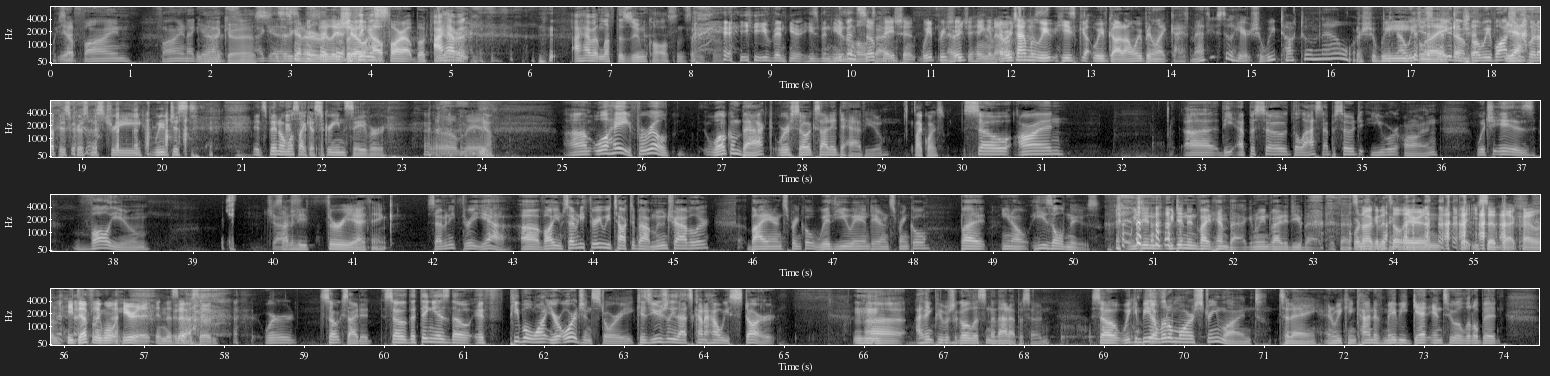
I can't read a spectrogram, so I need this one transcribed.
We Yep. said fine, fine. I guess. Yeah, I guess. I This is going to really show thing how is, far out booked we I are. haven't. I haven't left the Zoom call since then. So. You've been here. He's been here. You've the been whole so time. patient. We appreciate Every- you hanging out. Every time and we just- he's got, we've got on, we've been like, guys, Matthew's still here. Should we talk to him now, or should we? No, we just like, mute him, but we've watched him put up his Christmas tree. We've just, it's been almost like a screensaver. Oh man. Yeah. Um, well, hey, for real, welcome back. We're so excited to have you. Likewise. So on uh, the episode, the last episode you were on, which is volume Josh, seventy-three, I think. 73, yeah. Uh, volume 73, we talked about Moon Traveler by Aaron Sprinkle with you and Aaron Sprinkle. But, you know, he's old news. We didn't we didn't invite him back and we invited you back. If that's We're not going to tell Aaron that you said that, Kylan. He definitely won't hear it in this Yeah. episode. We're so excited. So the thing is though, if people want your origin story cuz usually that's kind of how we start, Mhm. uh, I think people should go listen to that episode. So we can be a little more streamlined today, and we can kind of maybe get into a little bit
